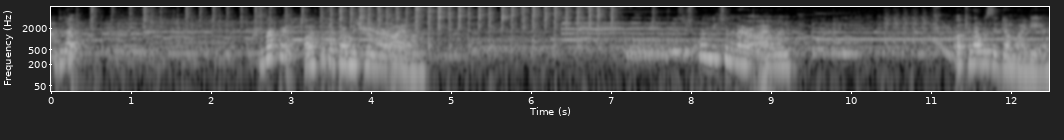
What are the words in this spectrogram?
What did that? Does that bring? Oh, I thought that brought me to another island. That just brought me to another island. Okay, that was a dumb idea.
